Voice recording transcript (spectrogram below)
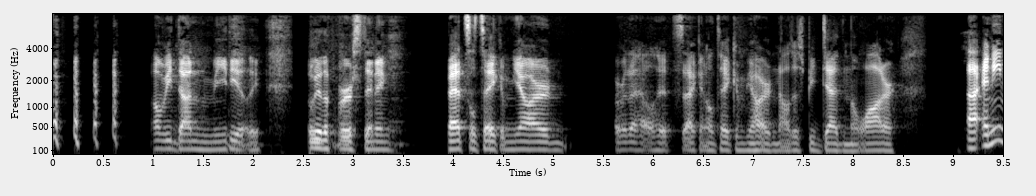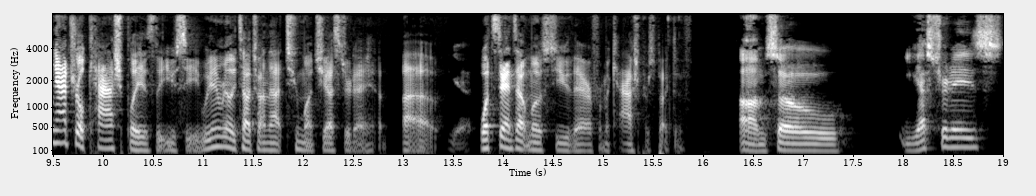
I'll be done immediately. It'll be the first inning. Betts will take him yard. Whoever the hell hits second will take him yard, and I'll just be dead in the water. Uh, any natural cash plays that you see? We didn't really touch on that too much yesterday. Uh, yeah. What stands out most to you there from a cash perspective? Um, so yesterday's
